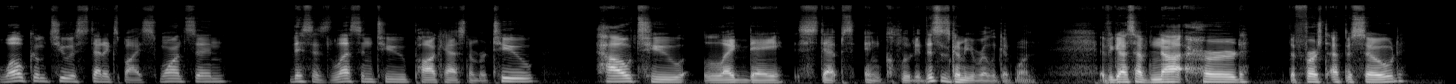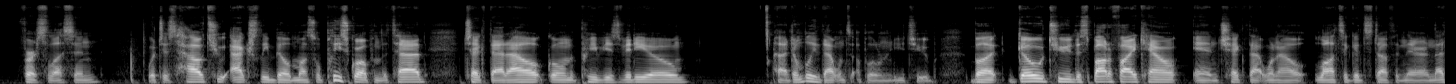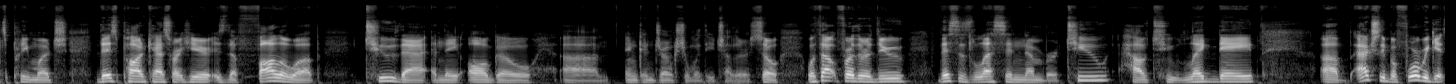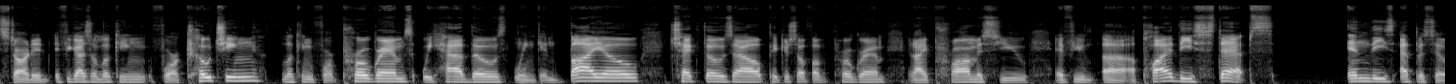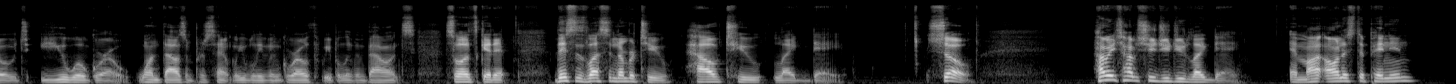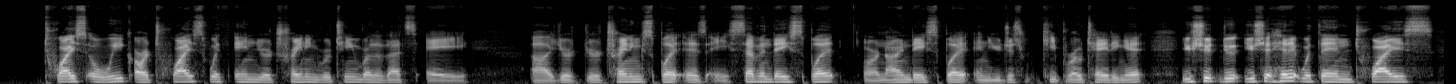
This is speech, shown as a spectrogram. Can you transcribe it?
Welcome to Aesthetics by Swanson. This is lesson two, podcast number two How to Leg Day Steps Included. This is going to be a really good one. If you guys have not heard the first episode, first lesson, which is how to actually build muscle, please scroll up on the tab, check that out, go on the previous video, I don't believe that one's uploaded on YouTube, but go to the Spotify account and check that one out. Lots of good stuff in there. And that's pretty much this podcast right here is the follow up to that, and they all go um, in conjunction with each other. So, without further ado, this is lesson number two how to leg day. Uh, actually, before we get started, if you guys are looking for coaching, looking for programs, we have those link in bio. Check those out. Pick yourself up a program, and I promise you, if you uh, apply these steps in these episodes, you will grow 1000%. We believe in growth, we believe in balance. So let's get it. This is lesson number two how to leg day. So, how many times should you do leg day? in my honest opinion, twice a week or twice within your training routine, whether that's a uh, your your training split is a seven day split or a nine day split, and you just keep rotating it. You should do you should hit it within twice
